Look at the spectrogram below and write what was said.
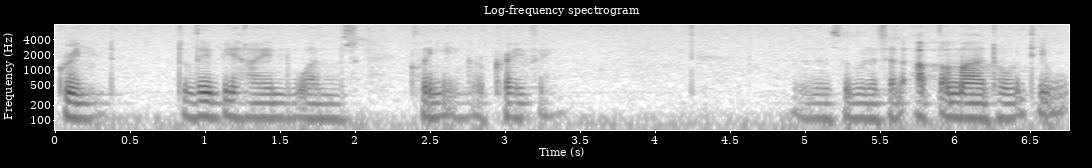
greed, to leave behind one's clinging or craving. And as the Buddha said, apamadoti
